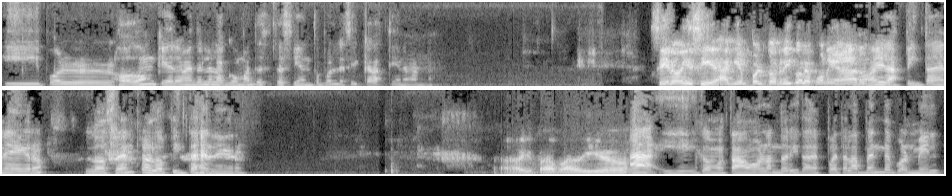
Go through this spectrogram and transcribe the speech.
y por jodón quiere meterle las gomas de 700 por decir que las tiene más nada. Sí, no, y si es aquí en Puerto Rico le pone aro. No, y las pintas de negro. Los centros los pintas de negro. Ay, papá Dios. Ah, y como estábamos hablando ahorita, después te las vende por mil.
